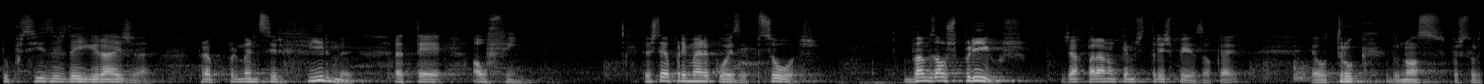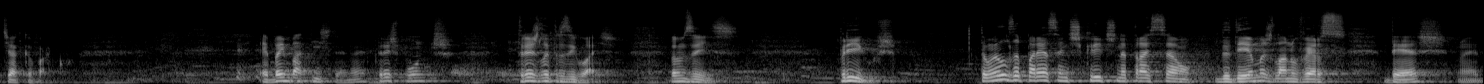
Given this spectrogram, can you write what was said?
Tu precisas da igreja para permanecer firme até ao fim. Então, esta é a primeira coisa: pessoas. Vamos aos perigos. Já repararam que temos três P's, ok? É o truque do nosso pastor Tiago Cavaco. É bem batista, não é? Três pontos, três letras iguais. Vamos a isso. Perigos. Então, eles aparecem descritos na traição de Demas, lá no verso 10. É?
